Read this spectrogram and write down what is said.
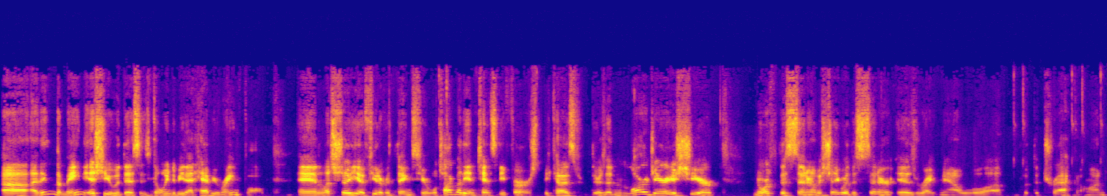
Uh, I think the main issue with this is going to be that heavy rainfall. And let's show you a few different things here. We'll talk about the intensity first because there's a large area shear north of the center. Let me show you where the center is right now. We'll uh, put the track on.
